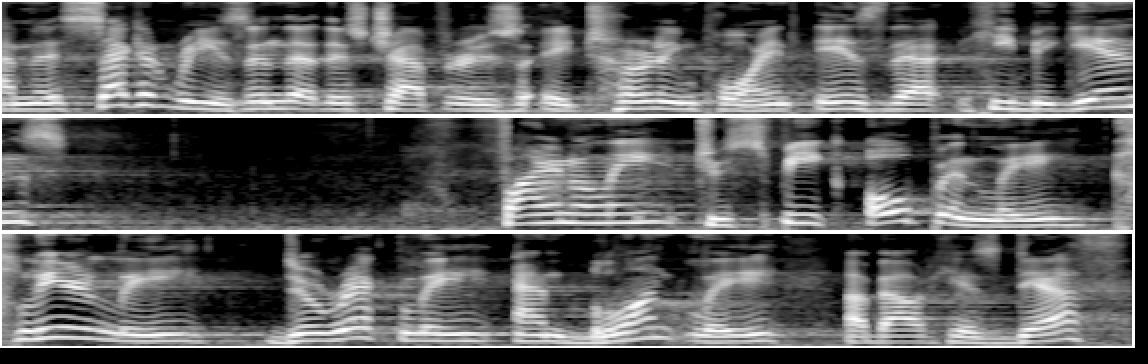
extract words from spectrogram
And the second reason that this chapter is a turning point is that he begins finally to speak openly, clearly, directly, and bluntly about his death,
